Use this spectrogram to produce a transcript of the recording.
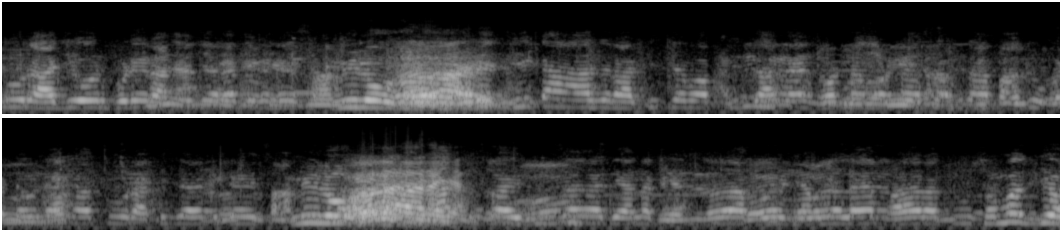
तू राजी होऊन पुढे राजाच्या राजाकडे सामील हो पुढे जी काय आज राठीच्या बाबतीत काय असतात बाजू घडवल्या का तू राठीच्या राठीकडे सामील हो तुका तुका त्यांना भेटलेला फळ ठेवलेला आहे फळाला तू समज घेऊ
